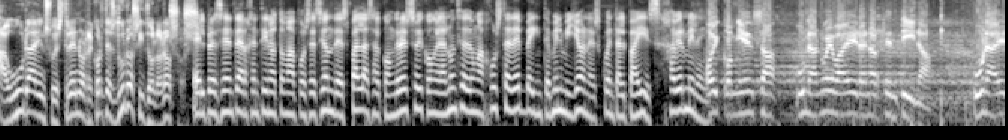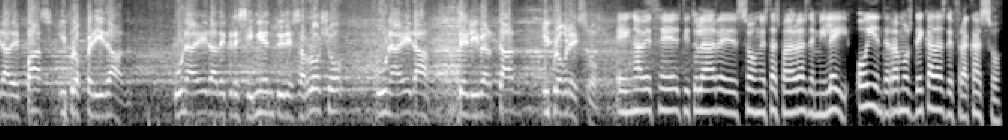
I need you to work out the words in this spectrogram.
augura en su estreno recortes duros y dolorosos. El presidente argentino toma posesión de espaldas al Congreso y con el anuncio de un ajuste de 20.000 millones, cuenta el país. Javier Milei. Hoy comienza una nueva era en Argentina, una era de paz y prosperidad, una era de crecimiento y desarrollo, una era de libertad y progreso. En ABC el titular eh, son estas palabras de Milei. Hoy enterramos décadas de fracaso.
